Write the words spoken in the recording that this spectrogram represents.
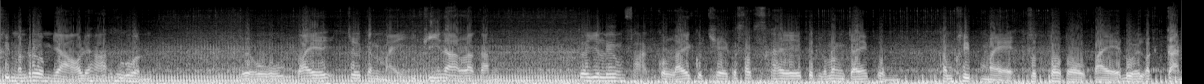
คลิปมันเริ่มยาวเลยฮะทุกคน เดี๋ยวไว้เจอกันใหม่พีหน้าละกัน ก็อย่าลืมฝากกดไลค์ กดแชร์ กดซับสไครต์เป็นกำลังใจให้ผมทำคลิปใหม่ต่อๆไปด้วยละกัน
